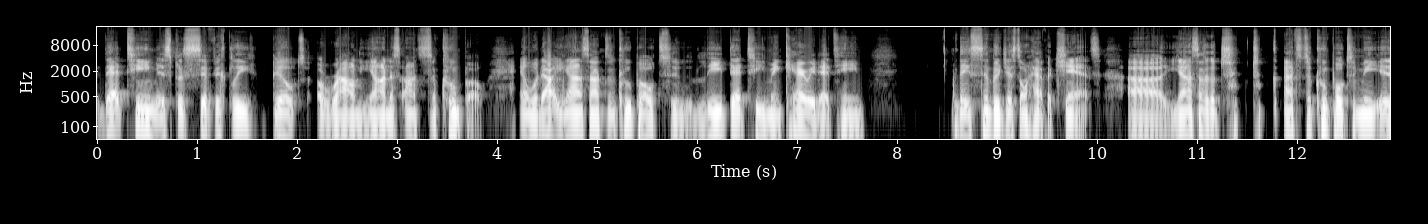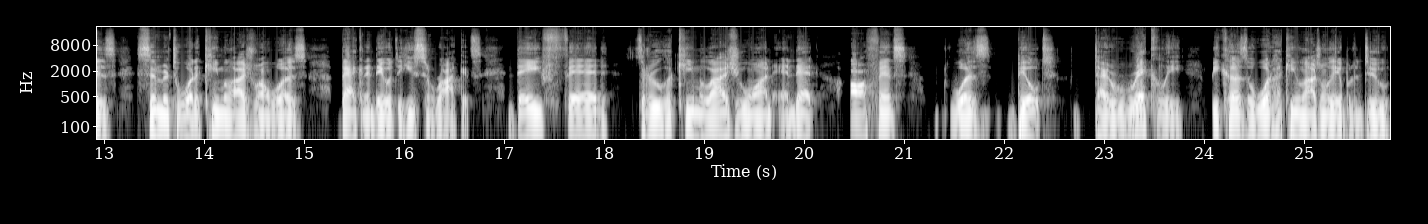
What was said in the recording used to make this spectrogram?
that team is specifically built around Giannis Antetokounmpo. And without Giannis Antetokounmpo to lead that team and carry that team, they simply just don't have a chance. Uh, Giannis Antetokounmpo to me is similar to what Hakeem Olajuwon was back in the day with the Houston Rockets. They fed through Hakeem Olajuwon, and that offense was built directly because of what Hakeem Olajuwon was able to do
